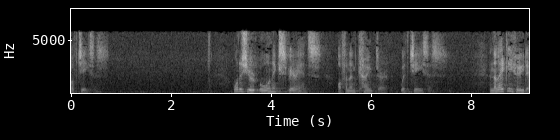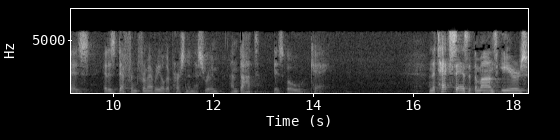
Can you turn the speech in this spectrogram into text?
of Jesus? What is your own experience of an encounter with Jesus? And the likelihood is it is different from every other person in this room, and that is okay. And the text says that the man's ears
